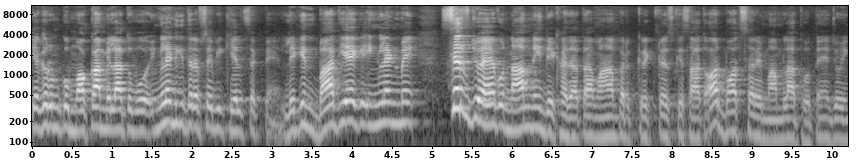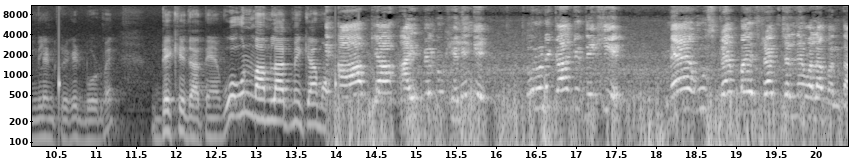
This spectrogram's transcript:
कि अगर उनको मौका मिला तो वो इंग्लैंड की तरफ़ से भी खेल सकते हैं। लेकिन बात यह है कि इंग्लैंड में सिर्फ़ जो है वो नाम नहीं देखा जाता वहाँ पर क्रिकेटर्स के साथ और बहुत सारे मामला होते हैं जो इंग्लैंड क्रिकेट बोर्ड में। देखे जाते हैं। वो उन मामला में क्या आप क्या आईपीएल को खेलेंगे? तो उन्होंने कहा कि देखिए, मैं हूँ स्टेप बाय स्टेप चलने वाला बनता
